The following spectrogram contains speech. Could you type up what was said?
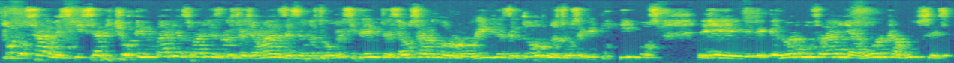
Tú lo sabes y se ha dicho en varias, varias de nuestras llamadas desde nuestro presidente, señor Sandro Rodríguez, de todos nuestros ejecutivos, eh, Eduardo Fraya, Borja Buses,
